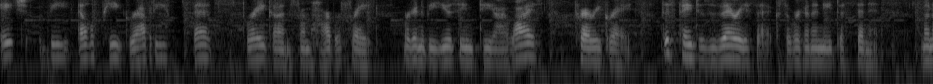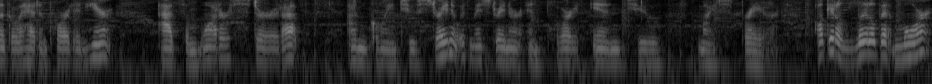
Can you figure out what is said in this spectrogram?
HVLP gravity fed spray gun from Harbor Freight. We're going to be using DIY's Prairie Gray. This paint is very thick, so we're going to need to thin it. I'm going to go ahead and pour it in here, add some water, stir it up. I'm going to strain it with my strainer and pour it into my sprayer. I'll get a little bit more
